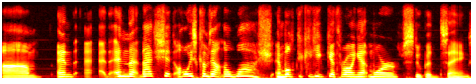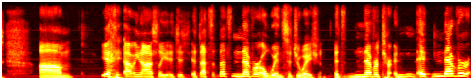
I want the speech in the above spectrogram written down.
Um, and and that, that shit always comes out in the wash, and we'll keep get throwing out more stupid sayings. Um, yeah, I mean honestly, it just it, that's that's never a win situation. It's never turn it never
